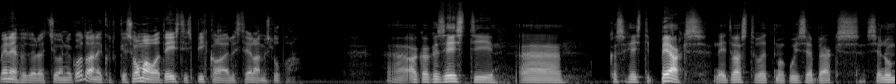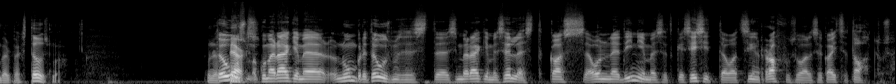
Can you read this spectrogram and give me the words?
Vene Föderatsiooni kodanikud, kes omavad Eestis pikaajalist elamisluba. aga kas Eesti kas Eesti peaks neid vastu võtma, kui see peaks, see number peaks tõusma? tõusma, kui me räägime numbri tõusmisest, siis me räägime sellest, kas on need inimesed, kes esitavad siin rahvusvahelise kaitse taotluse.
